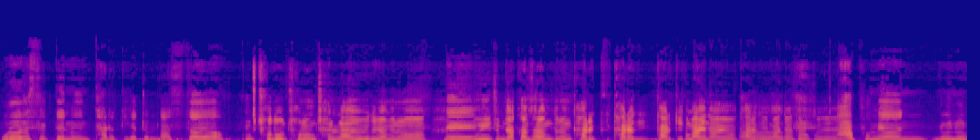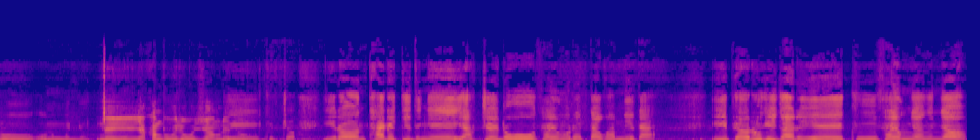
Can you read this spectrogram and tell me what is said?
우리 어렸을 때는 다래끼가 좀 났어요. 저도 저는 잘 나요 왜냐면은 네. 눈이 좀 약한 사람들은 다래끼 다래끼 다래끼가 많이 나요 다래끼 아. 많이 나더라고요 예. 아프면 눈으로 오는군요. 네 예, 약한 부분이 오지 아무래도 네, 그렇죠. 이런 다래끼 등의 약재로 사용을 했다고 합니다. 이 벼룩이 자리의 그 사용량은요.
